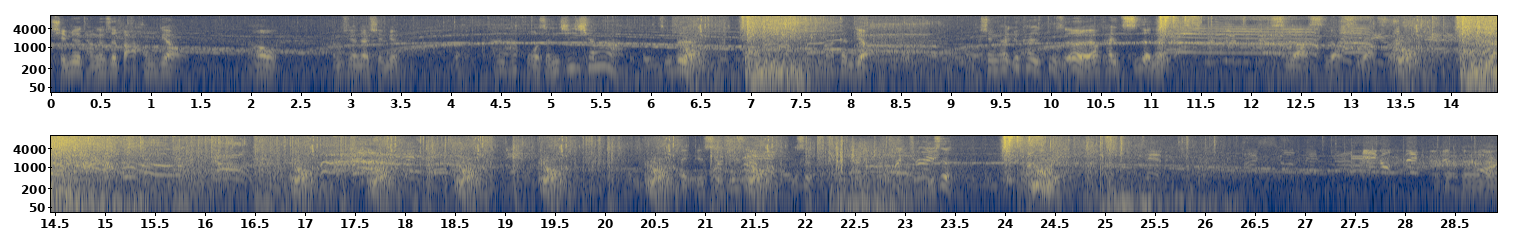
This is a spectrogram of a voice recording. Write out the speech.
前面的坦克车把他轰掉，然后他们现在在前面，看他火神机枪啊，是不是？先把他干掉。现在又开始肚子饿了，要开始吃人了。吃啊吃啊吃啊吃啊！哎别射，别射，别射，别射！看看看看看，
